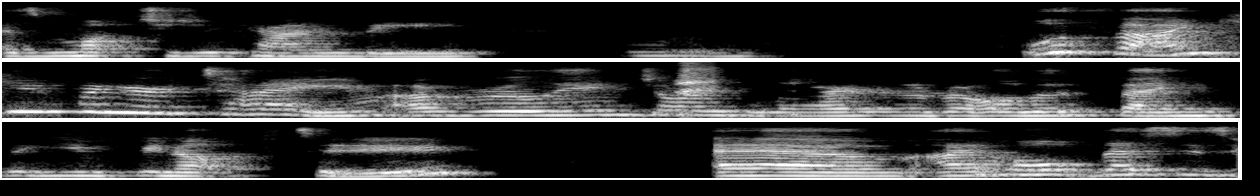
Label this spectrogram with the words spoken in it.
as much as you can be. Well, thank you for your time. I've really enjoyed learning about all the things that you've been up to. Um, I hope this is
